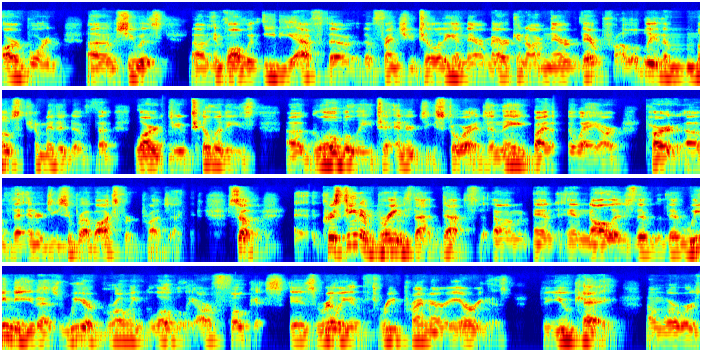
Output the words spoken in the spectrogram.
our board. Um, she was uh, involved with EDF, the, the French utility, and their American arm. They're, they're probably the most committed of the large utilities uh, globally to energy storage. And they, by the way, are part of the Energy Super Hub Oxford project. So uh, Christina brings that depth um, and, and knowledge that, that we need as we are growing globally. Our focus is really in three primary areas. The UK, um, where we're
